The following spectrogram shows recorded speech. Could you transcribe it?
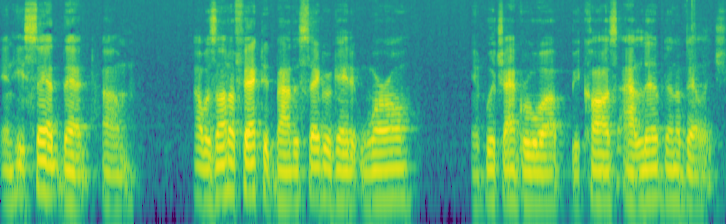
And he said that um, I was unaffected by the segregated world in which I grew up because I lived in a village.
